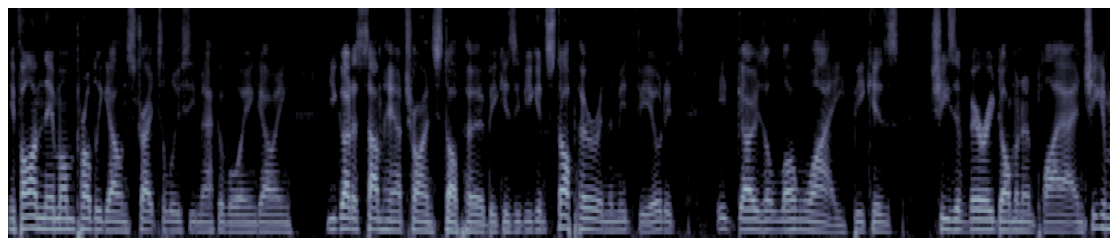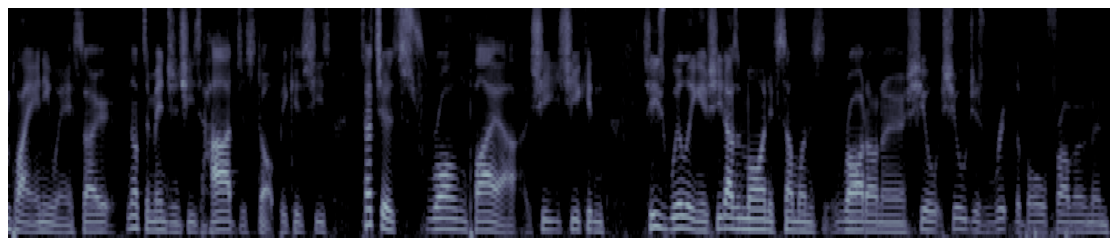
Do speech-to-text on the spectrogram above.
if I'm them, I'm probably going straight to Lucy McEvoy and going, you got to somehow try and stop her because if you can stop her in the midfield, it's it goes a long way because she's a very dominant player and she can play anywhere. So not to mention she's hard to stop because she's such a strong player. She she can she's willing if she doesn't mind if someone's right on her, she'll she'll just rip the ball from them and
